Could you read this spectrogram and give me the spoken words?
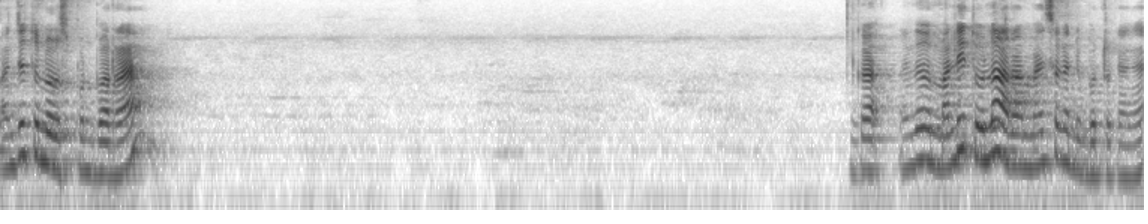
மஞ்சத்தூள் ஒரு ஸ்பூன் போடுறேன். க இது மல்லித்தூள் அரை மேசக்கண்டி போட்டிருக்கேங்க.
